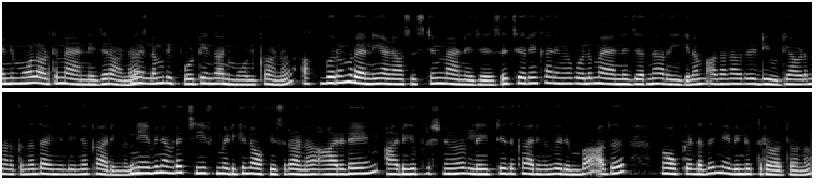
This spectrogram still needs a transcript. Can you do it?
അനുമോൾ അവിടുത്തെ മാനേജറാണ് എല്ലാം റിപ്പോർട്ട് ചെയ്യുന്ന അനുമോൾക്കാണ്. അക്ബറും റനിയാണ് അസിസ്റ്റന്റ് മാനേജേഴ്സ് ചെറിയ കാര്യങ്ങൾ പോലും മാനേജറിനെ അറിയിക്കണം. അതാണ് അവരുടെ ഡ്യൂട്ടി അവിടെ നടക്കുന്ന ദൈനംദിന കാര്യങ്ങൾ. നെവിൻ അവിടെ ചീഫ് മെഡിക്കൽ ഓഫീസറാണ് ആരുടെയും ആരോഗ്യ പ്രശ്നങ്ങൾ റിലേറ്റ് ചെയ്ത കാര്യങ്ങൾ വരുമ്പോൾ അത് നോക്കേണ്ടത് നെവിന്റെ ഉത്തരവാദിത്തമാണ്.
